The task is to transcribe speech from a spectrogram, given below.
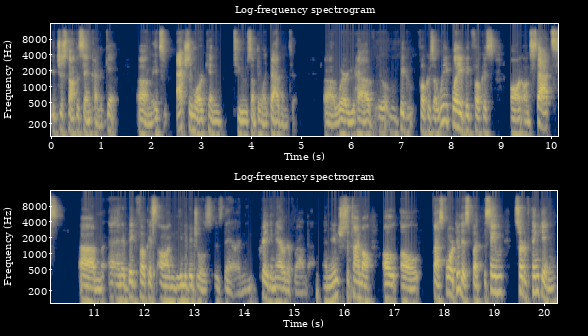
it's just not the same kind of game. Um, it's actually more akin to something like badminton, uh, where you have a big focus on replay, big focus on, on stats, um, and a big focus on the individuals is there and creating a narrative around that. And in the interest of time, I'll, I'll, I'll fast forward through this, but the same sort of thinking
